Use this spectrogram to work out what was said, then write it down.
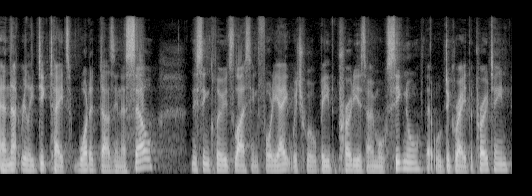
And that really dictates what it does in a cell. This includes lysine 48, which will be the proteasomal signal that will degrade the protein.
